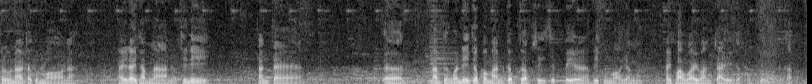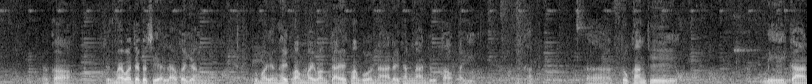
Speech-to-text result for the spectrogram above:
กรุณาจากคุณหมอนะให้ได้ทำงานที่นี่ตั้งแต่นับถึงวันนี้ก็ประมาณเกือบเกือบ40 ปีแล้วนะที่คุณหมอยังให้ความไว้วางใจกับผมอยู่นะครับ แล้วก็ถึงแม้ว่าจะเกษียณแล้วก็ยังคุณหมอยังให้ความไว้วางใจให้ความกรุณาได้ทำงานอยู่ต่อไปอีกนะครับ ทุกครั้งที่มีการ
